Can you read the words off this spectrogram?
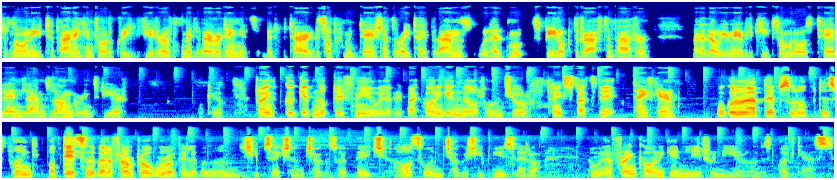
There's no need to panic and throw the creep feeder out in the middle of everything. It's a bit of targeted supplementation at the right type of lambs will help move, speed up the drafting pattern and allow you maybe to keep some of those tail end lambs longer into the year. Okay. Frank, good getting an update from you. We'll have you back on again in the autumn, I'm sure. Thanks for that today. Thanks, Kieran. We're going to wrap the episode up at this point. Updates on the Better Farm program are available on the sheep section of the Teagasc webpage, also in the Teagasc Sheep newsletter, and we'll have Frank on again later in the year on this podcast.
